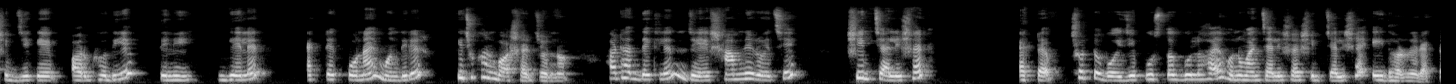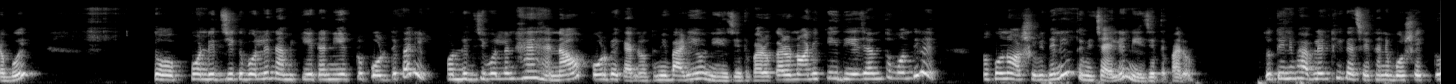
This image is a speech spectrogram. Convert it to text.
শিবজিকে অর্ঘ্য দিয়ে তিনি গেলেন একটা কোনায় মন্দিরের কিছুক্ষণ বসার জন্য। হঠাৎ দেখলেন যে সামনে রয়েছে শিব চালিসার একটা ছোট্ট বই যে পুস্তকগুলো হয়, হনুমান চালিসা, শিব চালিসা, এই ধরনের একটা বই। তো পণ্ডিতজিকে বললেন, আমি কি এটা নিয়ে একটু পড়তে পারি? পণ্ডিতজি বললেন হ্যাঁ হ্যাঁ নাও, পড়বে কেন? তুমি বাড়িও নিয়ে যেতে পারো। কারণ অনেকেই দিয়ে যান তো মন্দিরে, তো কোনো অসুবিধে নেই, তুমি চাইলে নিয়ে যেতে পারো। তো তিনি ভাবলেন, ঠিক আছে, এখানে বসে একটু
